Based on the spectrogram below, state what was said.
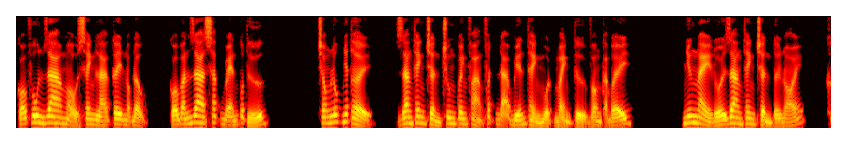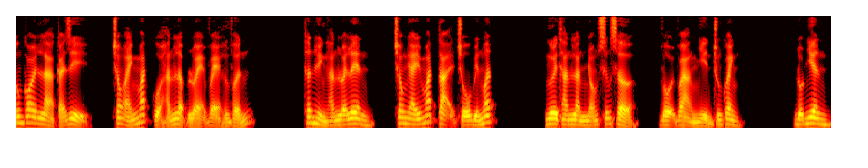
Có phun ra màu xanh lá cây nọc độc, có bắn ra sắc bén cốt thứ. Trong lúc nhất thời, giang thanh trần chung quanh phảng phất đã biến thành một mảnh tử vong cả bẫy nhưng này đối giang thanh trần tới nói, không coi là cái gì, trong ánh mắt của hắn lập lòe vẻ hưng phấn. Thân hình hắn lóe lên, trong nháy mắt tại chỗ biến mất. Người thằn lằn nhóm xứng sở vội vàng nhìn chung quanh. Đột nhiên,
